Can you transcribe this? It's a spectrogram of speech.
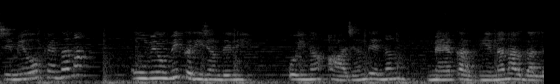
ਜਿਵੇਂ ਉਹ ਕਹਿੰਦਾ ਨਾ ਉਵੇਂ ਉਵੇਂ ਕਰੀ ਜਾਂਦੇ ਨੇ ਕੋਈ ਨਾ ਆ ਜਾਂਦੇ ਇਹਨਾਂ ਨੂੰ ਮੈਂ ਕਰਦੀ ਇਹਨਾਂ ਨਾਲ ਗੱਲ।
